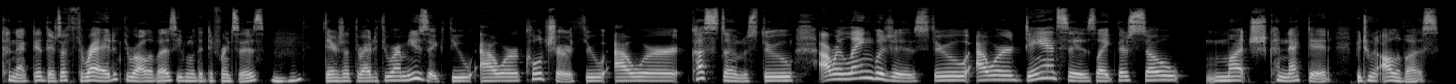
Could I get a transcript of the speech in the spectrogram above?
connected, there's a thread through all of us, even with the differences. Mhm. There's a thread through our music, through our culture, through our customs, through our languages, through our dances. Like there's so much connected between all of us.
